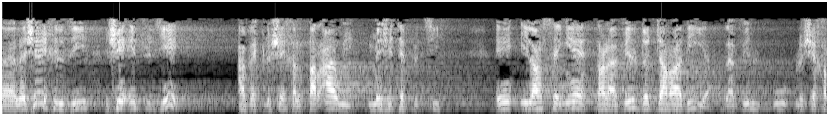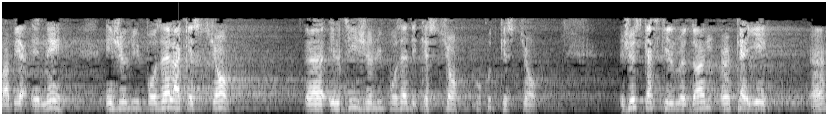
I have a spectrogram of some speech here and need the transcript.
euh, le cheikh il dit j'ai étudié avec le cheikh al-Qara'awi mais j'étais petit. Et il enseignait dans la ville de Jaradiya la ville où le cheikh Rabi' est né. Et je lui posais la question euh, il dit je lui posais des questions beaucoup de questions jusqu'à ce qu'il me donne un cahier hein,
